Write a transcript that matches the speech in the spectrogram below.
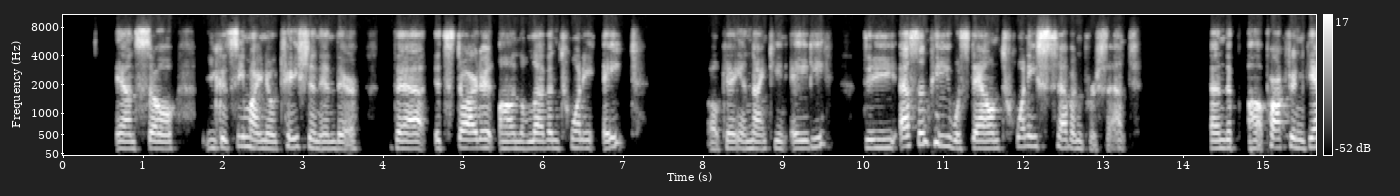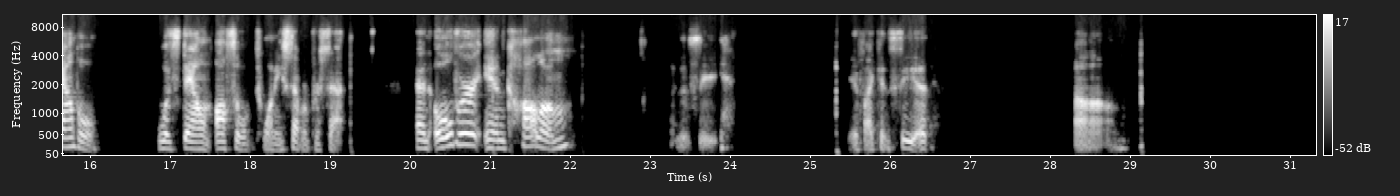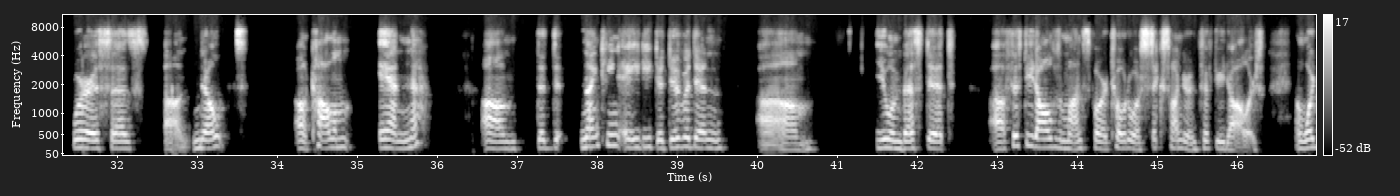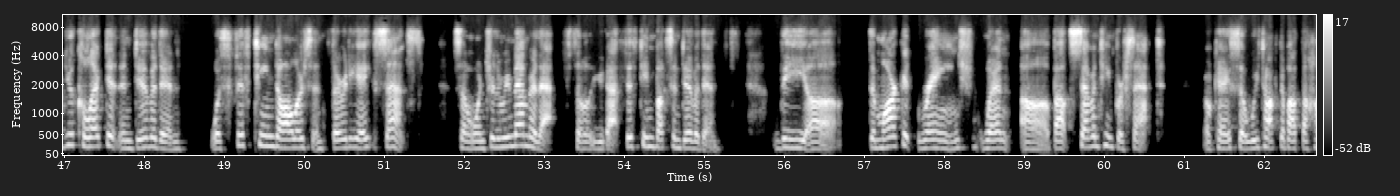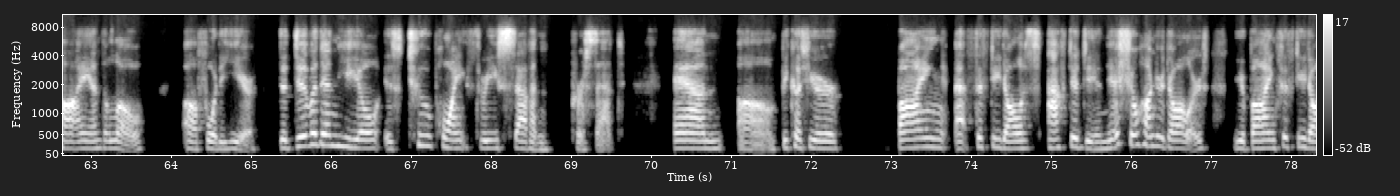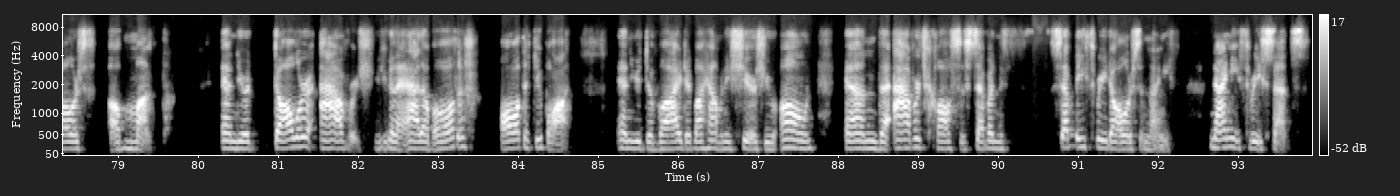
and so you could see my notation in there that it started on 1128, okay, in 1980. The S&P was down 27%, and the uh, Procter & Gamble was down also 27%. And over in column, let's see if I can see it. Um, where it says uh, note, uh, column N, um, the 1980, the dividend um, you invested uh, $50 a month for a total of $650. And what you collected in dividend was $15.38. So I want you to remember that. So you got 15 bucks in dividend. The, uh, the market range went, uh, about 17%. Okay, so we talked about the high and the low, uh, for the year. The dividend yield is 2.37%. And, um, because you're buying at $50 after the initial $100, you're buying $50 a month. And your dollar average, you're going to add up all the all that you bought and you divide it by how many shares you own. And the average cost is seven, $73.90,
